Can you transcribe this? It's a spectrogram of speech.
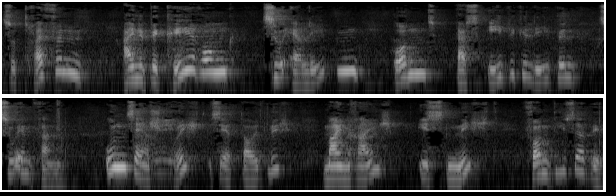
zu treffen, eine Bekehrung zu erleben und das ewige Leben zu empfangen. Unser spricht sehr deutlich, mein Reich ist nicht von dieser Welt.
